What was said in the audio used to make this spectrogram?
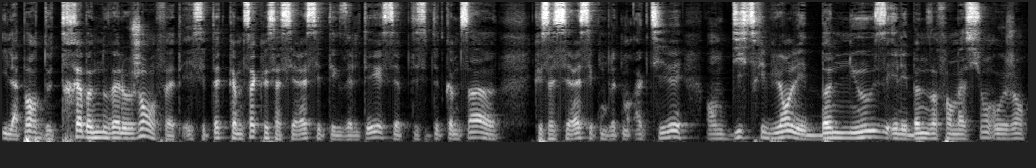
il apporte de très bonnes nouvelles aux gens en fait. Et c'est peut-être comme ça que sa CRS est exaltée, c'est peut-être comme ça euh, que sa CRS est complètement activée, en distribuant les bonnes news et les bonnes informations aux gens.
